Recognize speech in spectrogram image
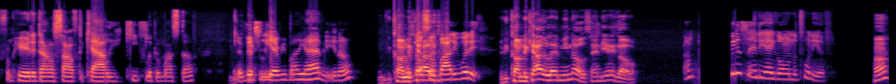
from here to down south to Cali. Keep flipping my stuff, and eventually everybody have it. You know, If you come or to know Cali, somebody with it. if you come to Cali, let me know. San Diego, I'm in San Diego on the twentieth. huh?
